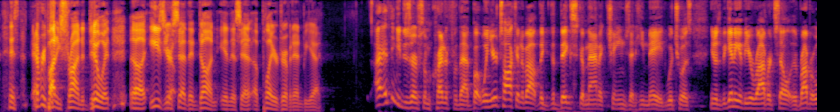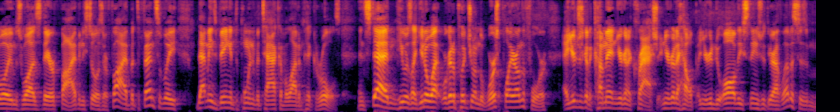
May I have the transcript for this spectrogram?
everybody's trying to do it. Uh, easier yep. said than done in this uh, player-driven NBA. I think he deserves some credit for that. But when you're talking about the, the big schematic change that he made, which was, you know, the beginning of the year, Robert Sel- Robert Williams was their five, and he still is their five. But defensively, that means being at the point of attack of a lot of pick and rolls. Instead, he was like, you know what? We're going to put you on the worst player on the floor, and you're just going to come in, you're going to crash, and you're going to help, and you're going to do all these things with your athleticism.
